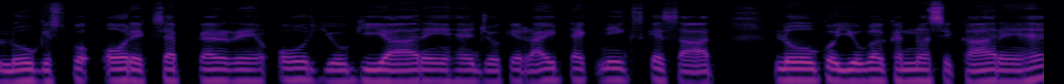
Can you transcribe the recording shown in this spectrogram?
لوگ اس کو اور ایکسیپٹ کر رہے ہیں اور یوگی آ رہے ہیں جو کہ رائٹ ٹیکنیکس کے ساتھ لوگوں کو یوگا کرنا سکھا رہے ہیں۔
